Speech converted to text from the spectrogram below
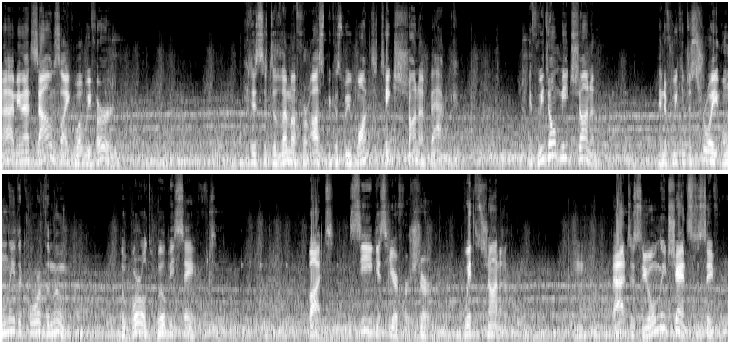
Ah, I mean, that sounds like what we've heard. It is a dilemma for us because we want to take Shana back. If we don't meet Shana, and if we can destroy only the core of the moon, the world will be saved. But Zieg is here for sure, with Shana. Hmm, that is the only chance to save her.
